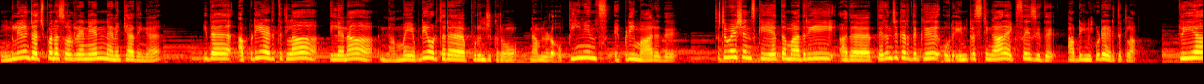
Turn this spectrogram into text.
உங்களையும் ஜட்ஜ் பண்ண சொல்கிறேனேன்னு நினைக்காதீங்க. இதை அப்படியே எடுத்துக்கலாம். இல்லைனா நம்ம எப்படி ஒருத்தரை புரிஞ்சுக்கிறோம்? நம்மளோட ஒப்பீனியன்ஸ் எப்படி மாறுது? சுச்சுவேஷன்ஸ்க்கு ஏற்ற மாதிரி அதை தெரிஞ்சுக்கிறதுக்கு ஒரு இன்ட்ரெஸ்டிங்கான எக்ஸசைஸ் இது அப்படின்னு கூட எடுத்துக்கலாம். பிரியா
